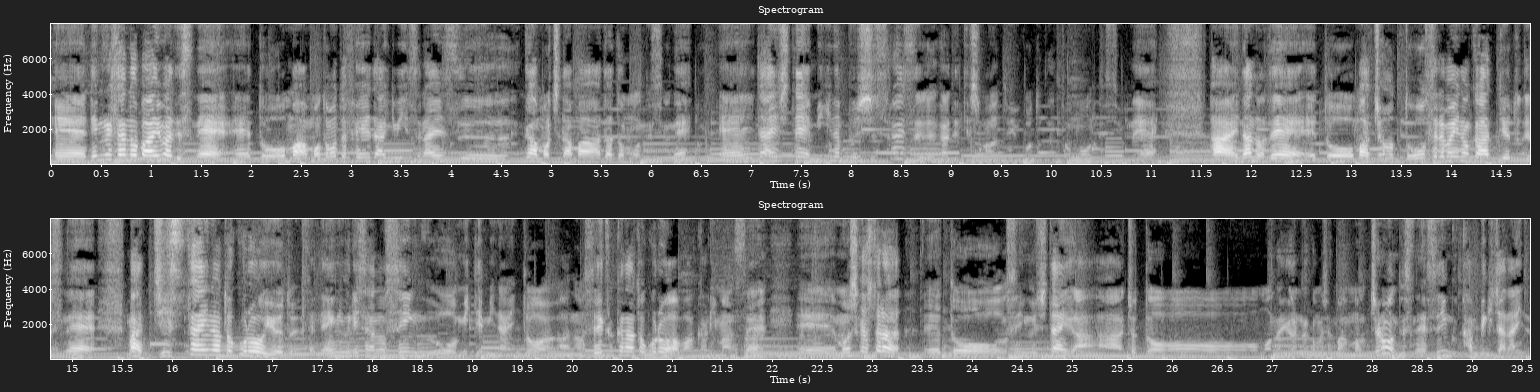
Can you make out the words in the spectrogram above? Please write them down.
えー、でんぐりさんの場合はですね、えっ、ー、と、まあ、もともとフェーダー気味スライスが持ち玉だと思うんですよね。えー、に対して右のプッシュスライスが出てしまうということだと思うんですよね。はい。なので、えっと、まあ、ちょっとどうすればいいのかっていうとですね、まあ、実際のところを言うとですね、ねんぐりさんのスイングを見てみないと、あの、正確なところはわかりません。えー、もしかしたら、えっと、スイング自体が、ちょっと、問題があるのかもしれない。まあ、もちろんですね、スイング完璧じゃないんで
